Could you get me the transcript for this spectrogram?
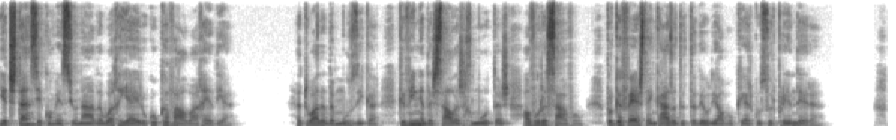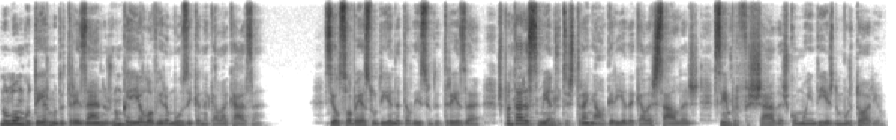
e a distância convencionada o arrieiro com o cavalo à rédea. A toada da música, que vinha das salas remotas, alvoraçava-o, porque a festa em casa de Tadeu de Albuquerque o surpreendera. No longo termo de três anos, nunca ele ouvira música naquela casa. Se ele soubesse o dia natalício de Teresa, espantara-se menos da estranha alegria daquelas salas, sempre fechadas como em dias de mortório.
